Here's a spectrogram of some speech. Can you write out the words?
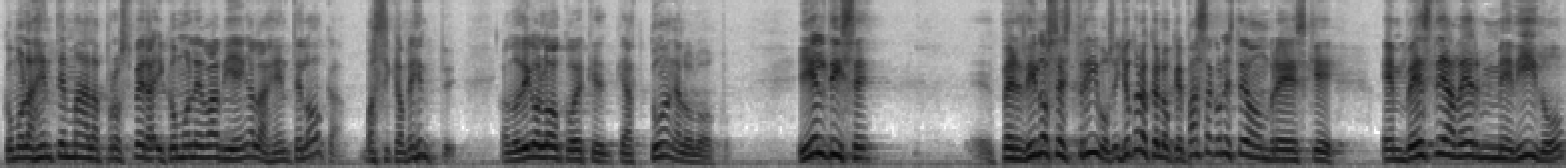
cómo la gente mala prospera y cómo le va bien a la gente loca, básicamente. Cuando digo loco es que, actúan a lo loco. Y él dice, eh, perdí los estribos. Y yo creo que lo que pasa con este hombre es que en vez de haber medido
